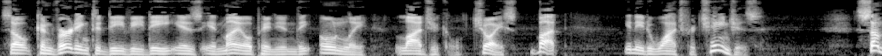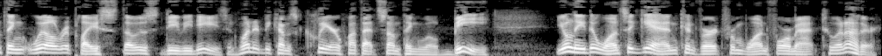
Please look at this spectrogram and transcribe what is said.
So converting to DVD is, in my opinion, the only logical choice. But you need to watch for changes. Something will replace those DVDs, and when it becomes clear what that something will be, you'll need to once again convert from one format to another.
